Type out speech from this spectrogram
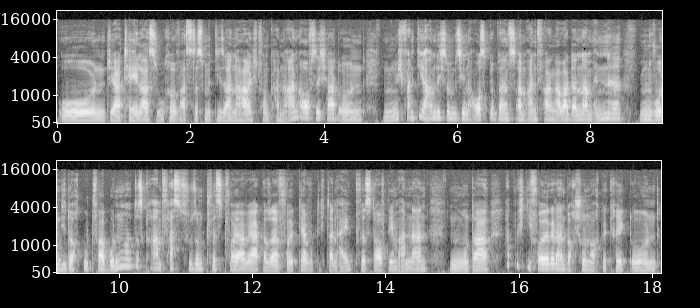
und ja, Taylors Suche, was das mit dieser Nachricht von Kanaan auf sich hat. Und hm, ich fand, die haben sich so ein bisschen ausgebremst am Anfang, aber dann am Ende wurden die doch gut verbunden und es kam fast zu so einem Twist-Feuerwerk. Also da folgt ja wirklich dann ein Twist auf dem anderen. Und da hat mich die Folge dann doch schon noch gekriegt und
